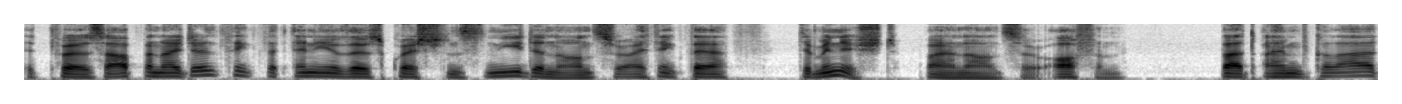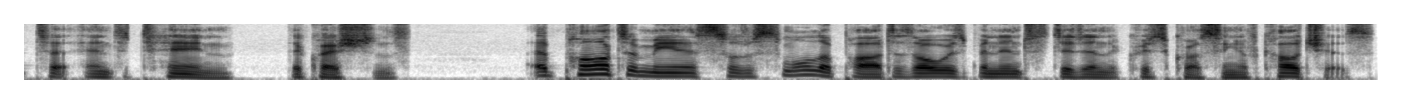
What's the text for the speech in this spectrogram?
it throws up. And I don't think that any of those questions need an answer. I think they're diminished by an answer often. But I'm glad to entertain the questions a part of me, a sort of smaller part, has always been interested in the crisscrossing of cultures,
